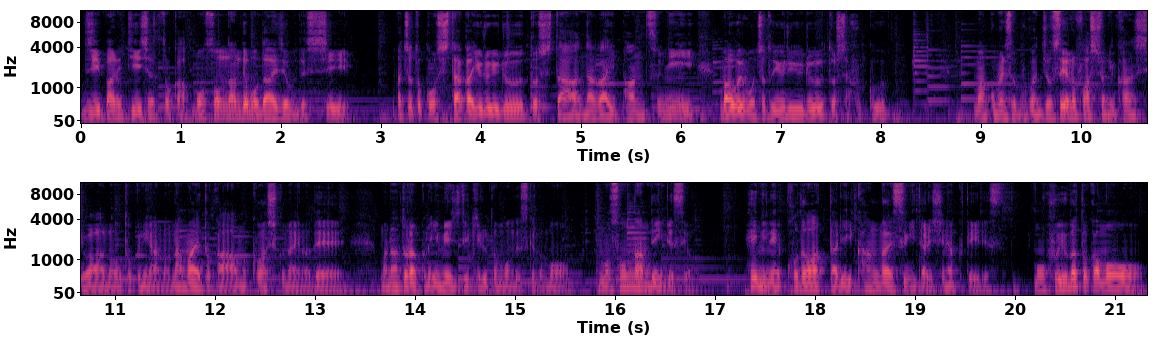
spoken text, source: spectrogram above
ジーパンに T シャツとかもうそんなんでも大丈夫ですしまあ、ちょっとこう下がゆるゆるとした長いパンツに、まあ、上もちょっとゆるゆるとした服まあごめんなさい。僕は女性のファッションに関してはあの特にあの名前とかあんま詳しくないので、まあ、なんとなくのイメージできると思うんですけどももうそんなんでいいんですよ。変にねこだわったり考えすぎたりしなくていいです。もう冬場とかも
